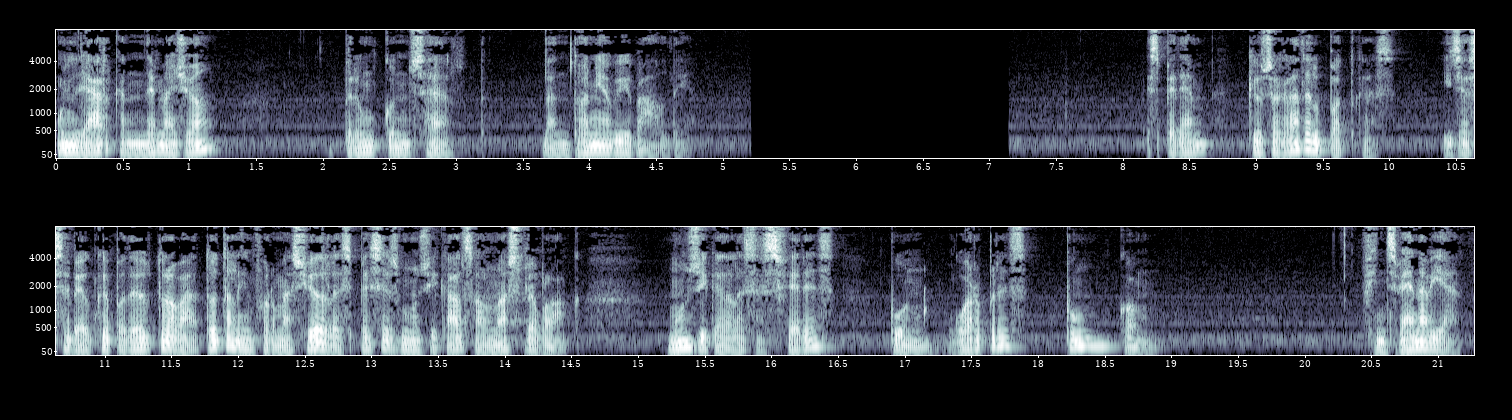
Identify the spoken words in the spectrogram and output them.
un llarg en D major per un concert d'Antonio Vivaldi. Esperem que us agradi el podcast i ja sabeu que podeu trobar tota la informació de les peces musicals al nostre blog musicadelesesferes.wordpress.com Fins ben aviat!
